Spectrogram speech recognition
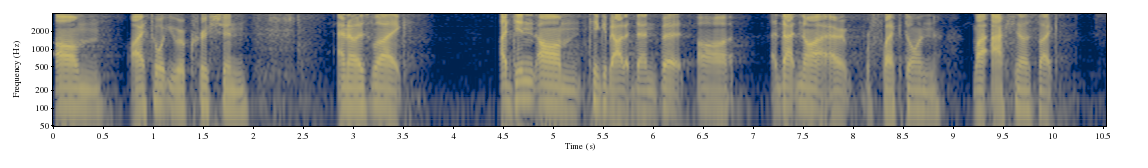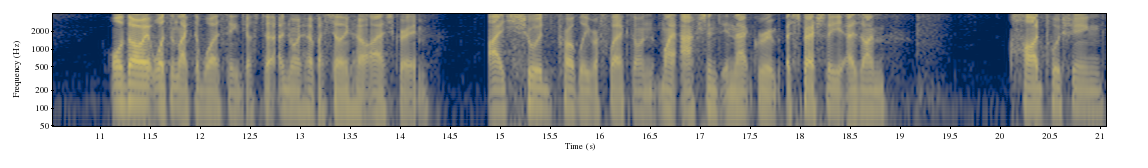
um, "I thought you were Christian," and I was like, I didn't um, think about it then, but uh, that night I reflect on my action. I was like, although it wasn't like the worst thing just to annoy her by stealing her ice cream, I should probably reflect on my actions in that group, especially as I'm hard pushing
